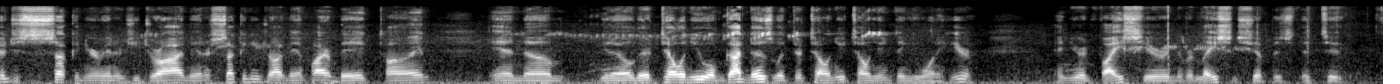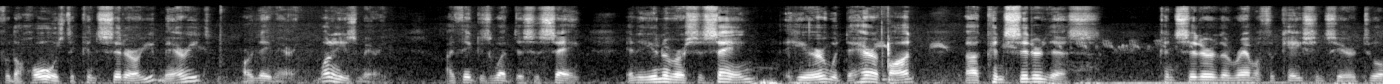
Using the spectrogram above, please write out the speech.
they're just sucking your energy dry, man. They're sucking you dry, vampire, big time. And, um, you know, they're telling you, well, God knows what they're telling you, telling you anything you want to hear. And your advice here in the relationship is to, for the whole, is to consider, are you married? Or are they married? One of you's married, I think is what this is saying. And the universe is saying here with the Hierophant, uh, consider this. Consider the ramifications here to a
